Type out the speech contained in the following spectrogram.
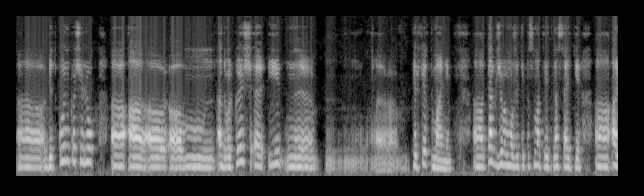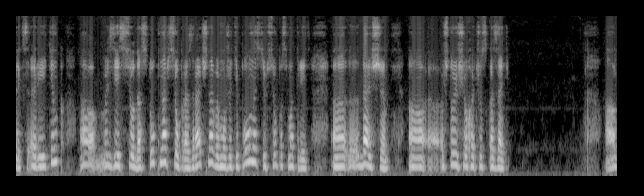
э, биткоин кошелек, ADV Cash и Perfect Money. Также вы можете посмотреть на сайте Alex Rating. Здесь все доступно, все прозрачно, вы можете полностью все посмотреть. Дальше, что еще хочу сказать. А,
